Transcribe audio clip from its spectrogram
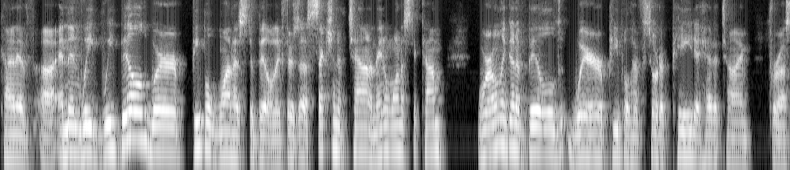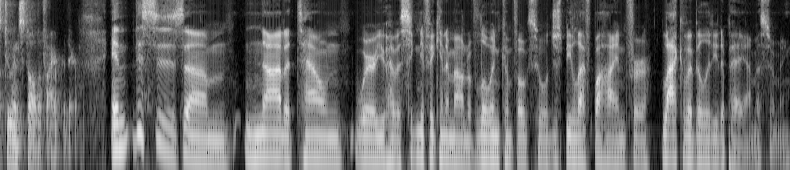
kind of uh, and then we we build where people want us to build if there's a section of town and they don't want us to come we're only going to build where people have sort of paid ahead of time for us to install the fiber there. And this is um, not a town where you have a significant amount of low income folks who will just be left behind for lack of ability to pay. I'm assuming.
